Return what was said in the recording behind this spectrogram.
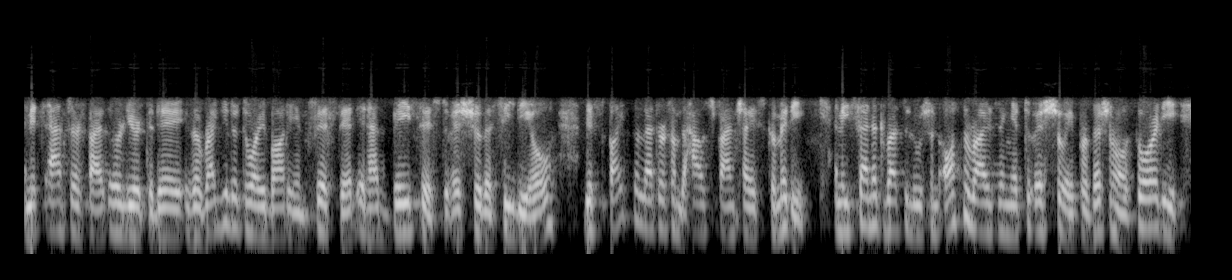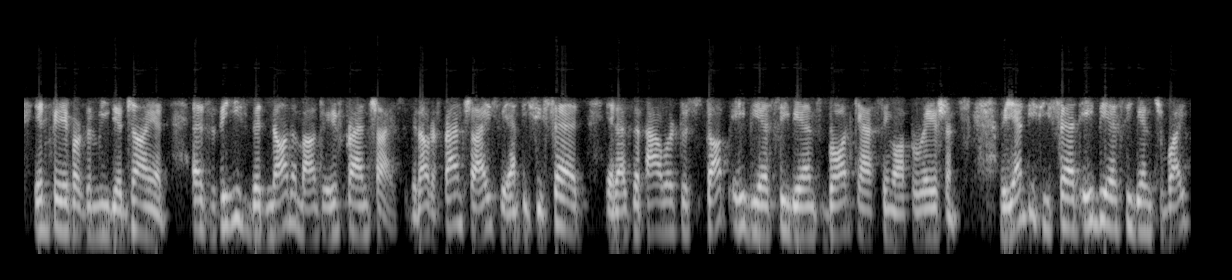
In its answer filed earlier today, the regulatory body insisted it had basis to issue the CDO despite the letter from the House Franchise Committee and a Senate resolution authorizing it to issue a provisional authority in favor of the media giant, as these did not amount to a franchise. Without a franchise, the NTC said it has the power to stop ABS-CBN's broadcasting operations. The NTC said ABS-CBN's rights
